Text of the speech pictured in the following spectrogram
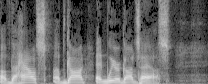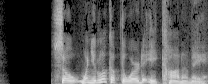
of the house of God, and we are God's house. So when you look up the word economy,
